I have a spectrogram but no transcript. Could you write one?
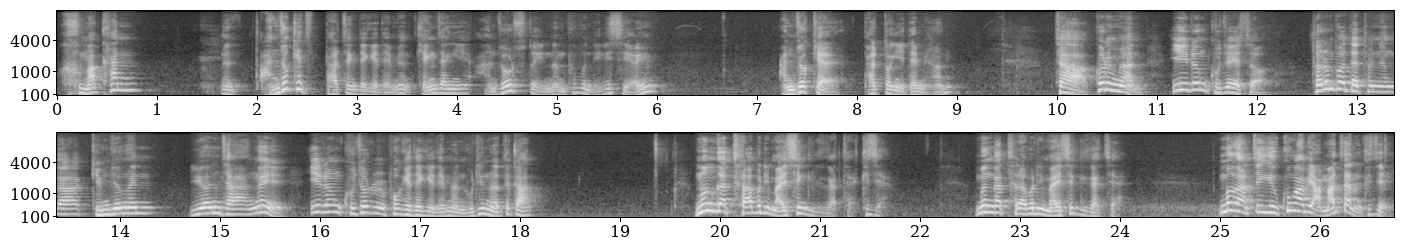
험악한 안 좋게 발전되게 되면 굉장히 안 좋을 수도 있는 부분들이 있어요. 안 좋게 발동이 되면. 자 그러면 이런 구조에서 트럼프 대통령과 김정은 위원장의 이런 구조를 보게 되게 되면 우리는 어떨까? 뭔가 트러블이 많이 생길 것 같아. 그죠 뭔가 트러블이 많이 생길 것 같아. 뭐가 저기 궁합이 안 맞잖아. 그지?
